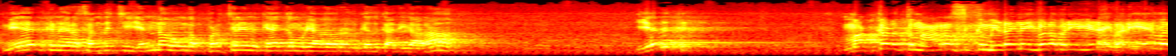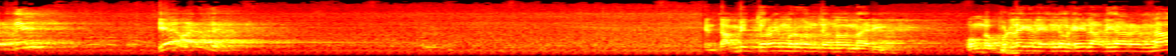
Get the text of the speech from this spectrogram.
நேருக்கு நேரம் சந்திச்சு என்ன உங்க பிரச்சனைன்னு கேட்க முடியாதவர்களுக்கு எதுக்கு அதிகாரம்? எதுக்கு? மக்களுக்கும் அரசுக்கும் இடையில இவ்வளவு பெரிய இடைவெளி ஏன் வருது? ஏன் வருது? என் தம்பி துறைமுருகன் சொன்னது மாதிரி உங்க பிள்ளைகள் எங்கள் கையில் அதிகாரம் இருந்தா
